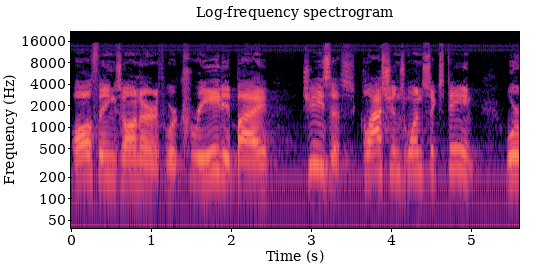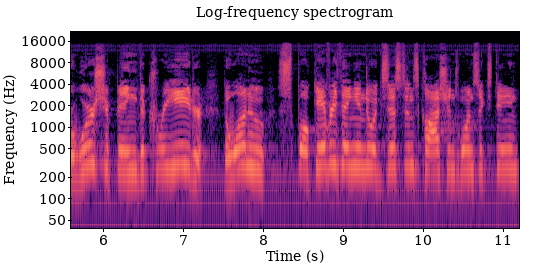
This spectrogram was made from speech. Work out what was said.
all things on earth were created by Jesus. Colossians 1:16. We're worshiping the creator, the one who spoke everything into existence. Colossians 1:16.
